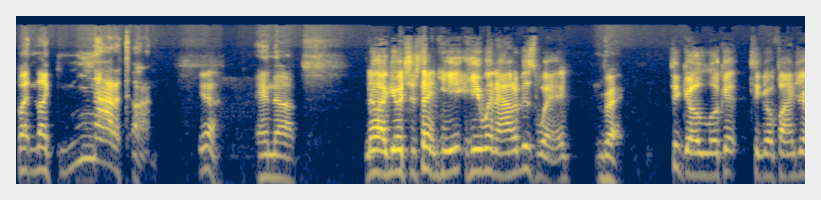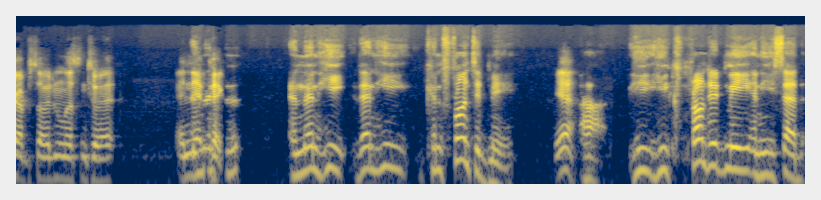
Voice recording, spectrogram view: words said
but like not a ton. Yeah. And uh No, I get what you're saying. He he went out of his way right. to go look at to go find your episode and listen to it and and nitpick. then, and then he then he confronted me. Yeah. Uh, he he confronted me and he said,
